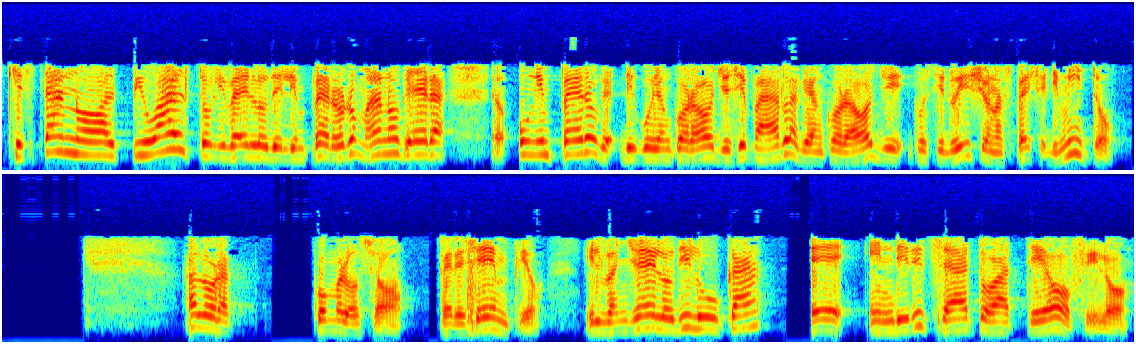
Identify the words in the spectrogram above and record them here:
che stanno al più alto livello dell'impero romano, che era eh, un impero che, di cui ancora oggi si parla, che ancora oggi costituisce una specie di mito. Allora, come lo so? Per esempio, il Vangelo di Luca è indirizzato a Teofilo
